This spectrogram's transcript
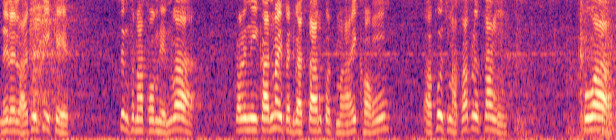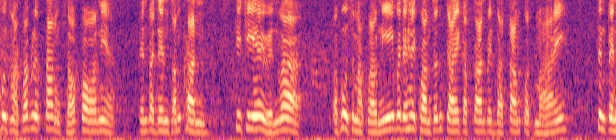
ในหลาย ๆ พื้นที่เขต ซึ่งสมาคมเห็นว่ากรณีการไม่ปฏิบัติตามกฎหมายของอผู้สมัครรับเลือกตั้งผู้ว่าผู้สมัครรับเลือกตั้งสกเนี่ยเป็นประเด็นสำคัญที่ชี้ให้เห็นว่าผู้สมัครเหล่านี้ไม่ได้ให้ความสนใจกับการปฏิบัติตามกฎหมาย ซึ่งเป็น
